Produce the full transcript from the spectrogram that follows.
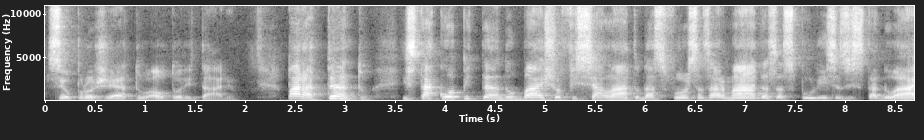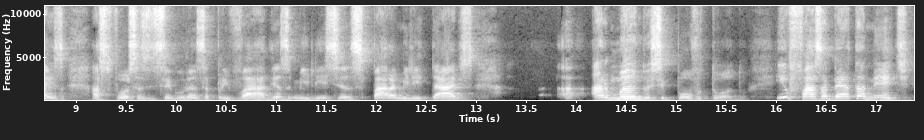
seu projeto autoritário. Para tanto, está cooptando o baixo oficialato das Forças Armadas, as polícias estaduais, as forças de segurança privada e as milícias paramilitares, armando esse povo todo. E o faz abertamente.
